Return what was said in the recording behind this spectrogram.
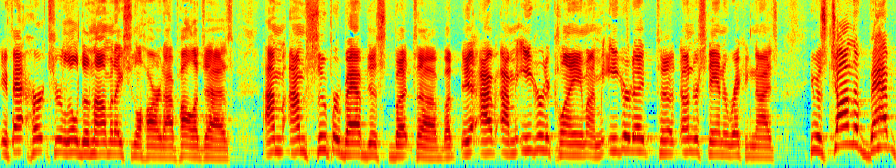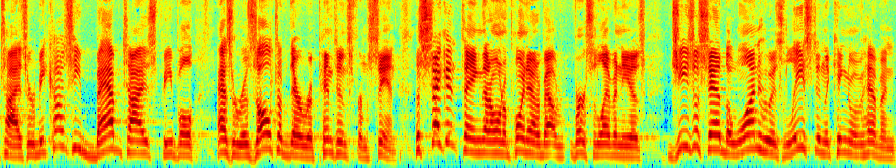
if that hurts your little denominational heart, I apologize. I'm, I'm super Baptist, but, uh, but I, I'm eager to claim, I'm eager to, to understand and recognize he was John the Baptizer because he baptized people as a result of their repentance from sin. The second thing that I want to point out about verse 11 is Jesus said, The one who is least in the kingdom of heaven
